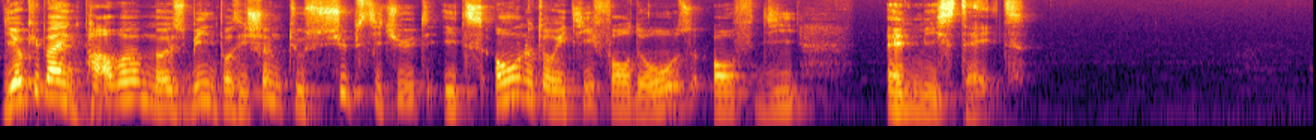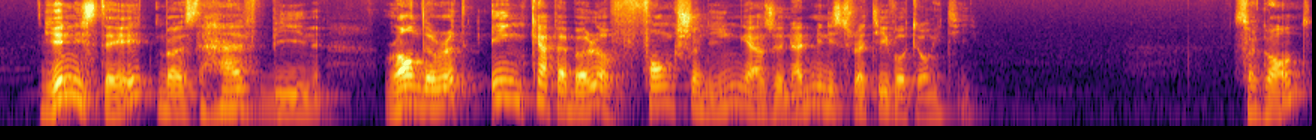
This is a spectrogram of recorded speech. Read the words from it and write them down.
the occupying power must be in position to substitute its own authority for those of the enemy state. The enemy state must have been rendered incapable of functioning as an administrative authority. Second,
